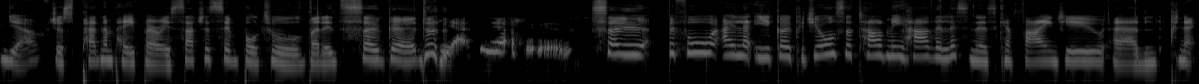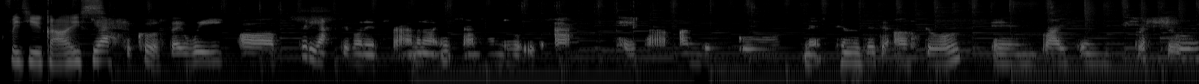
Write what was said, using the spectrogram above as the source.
Yeah, just pen and paper is such a simple tool, but it's so good. Yeah, yes, it is. So, before I let you go, could you also tell me how the listeners can find you and connect with you guys? Yes, of course. So we are pretty active on Instagram, and our Instagram handle is at paper underscore knit. You can visit our stores in Brighton, Bristol,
